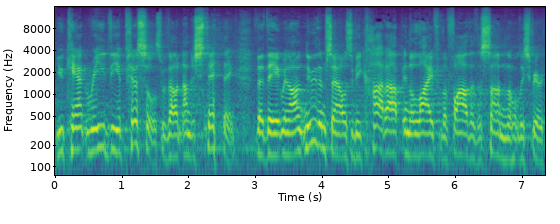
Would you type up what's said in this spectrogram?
You can't read the epistles without understanding that they knew themselves to be caught up in the life of the Father, the Son, and the Holy Spirit.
